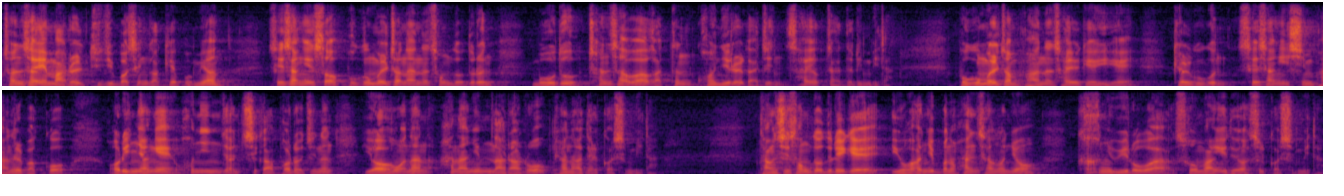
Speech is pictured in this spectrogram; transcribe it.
천사의 말을 뒤집어 생각해 보면 세상에서 복음을 전하는 성도들은 모두 천사와 같은 권위를 가진 사역자들입니다. 복음을 전파하는 사역에 의해 결국은 세상이 심판을 받고 어린 양의 혼인 잔치가 벌어지는 영원한 하나님 나라로 변화될 것입니다. 당시 성도들에게 요한이 본 환상은요 큰 위로와 소망이 되었을 것입니다.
